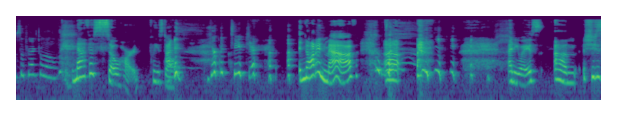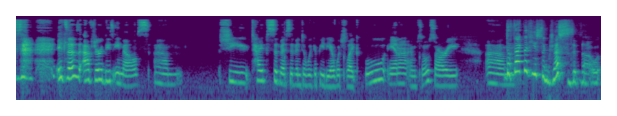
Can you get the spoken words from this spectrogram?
Subtract 12. Math is so hard. Please don't. I- you're a teacher. Not in math. Uh, anyways, um, she's. It says after these emails, um, she types submissive into Wikipedia, which like, ooh, Ana, I'm so sorry. Um, the fact that he suggests it, though,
